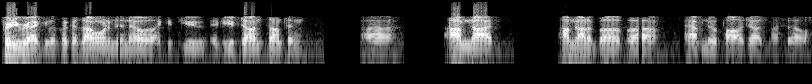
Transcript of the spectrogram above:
pretty regular because I want him to know like if you if you've done something, uh, I'm not I'm not above uh, having to apologize myself.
